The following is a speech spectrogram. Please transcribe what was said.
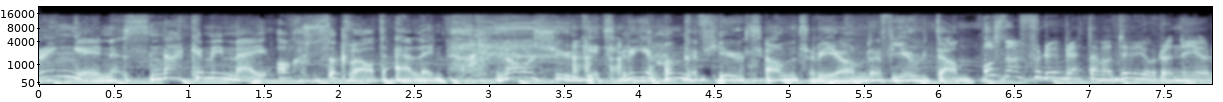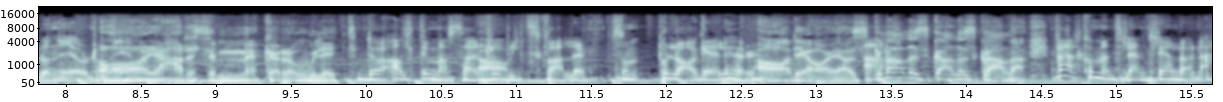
ring in, snacka med mig och såklart Ellen. 020 314 314. Och snart får du berätta vad du gjorde under jul och nyår, Tony. Åh, jag hade så mycket roligt. Du har alltid massa Ja. roligt skvaller som på lager, eller hur? Ja, det har jag. Skvaller, skvaller, skvaller. Välkommen till Äntligen lördag.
